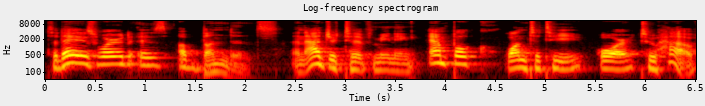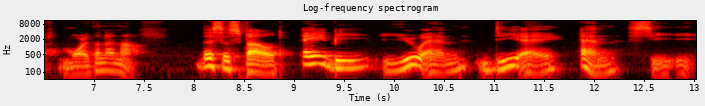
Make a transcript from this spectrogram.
Today's word is abundance, an adjective meaning ample quantity or to have more than enough. This is spelled A B U N D A N C E.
